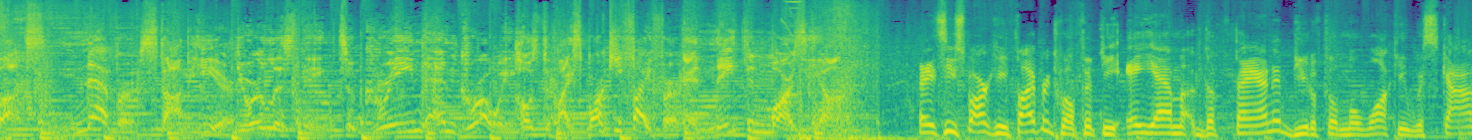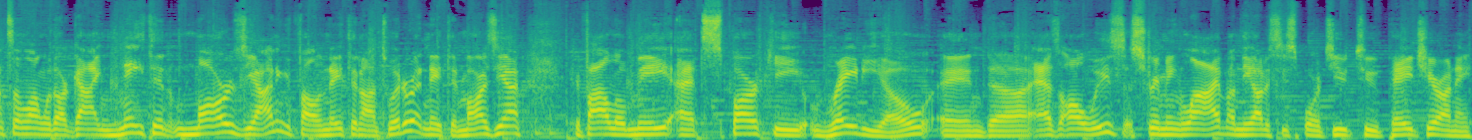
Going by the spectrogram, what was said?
Bucks never stop here. You're listening to Green and Growing, hosted by Sparky Fifer and Nathan Marzion. Hey, it's Sparky, Fifer 1250 AM, The Fan in beautiful Milwaukee, Wisconsin, along with our guy Nathan Marzion. You can follow Nathan on Twitter at Nathan Marzion. You can follow me at Sparky Radio. And uh, as always, streaming live on the Audacy Sports YouTube page here on a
